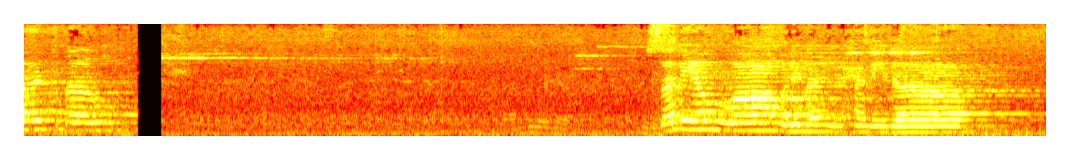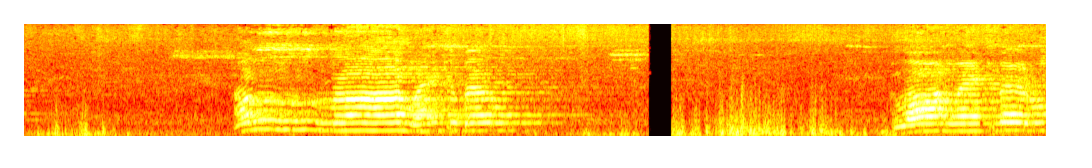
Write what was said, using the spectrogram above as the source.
أكبر سمع الله لمن حمده. الله أكبر. الله أكبر.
